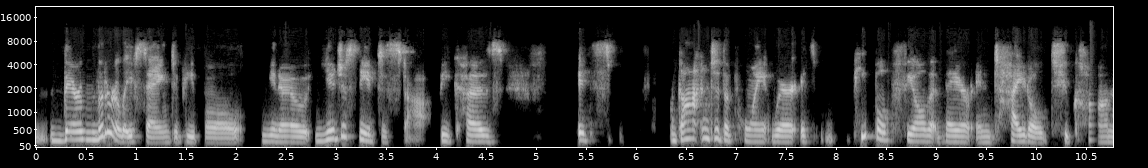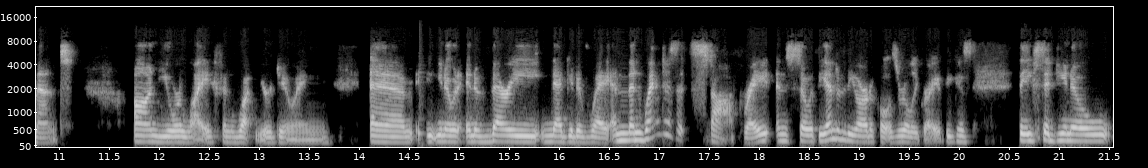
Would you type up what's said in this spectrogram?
They're literally saying to people, you know, you just need to stop because it's gotten to the point where it's people feel that they are entitled to comment on your life and what you're doing um, you know, in a very negative way. And then when does it stop, right? And so at the end of the article is really great because they said, you know,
